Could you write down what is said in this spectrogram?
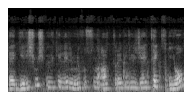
e, gelişmiş ülkelerin nüfusunu arttırabileceği tek yol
